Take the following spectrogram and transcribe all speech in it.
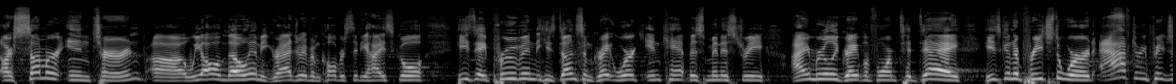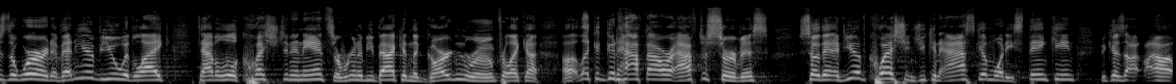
our summer intern. Uh, we all know him. He graduated from Culver City High School. He's a proven, he's done some great work in campus ministry. I'm really grateful for him. Today, he's going to preach the word. After he preaches the word, if any of you would like to have a little question and answer, we're going to be back in the garden room for like a, uh, like a good half hour after service so that if you have questions, you can ask him what he's thinking. Because uh, uh,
